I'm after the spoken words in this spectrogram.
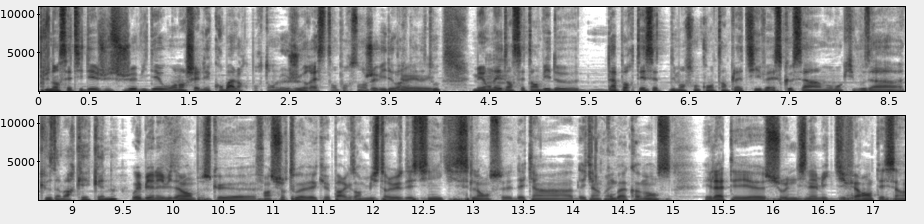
plus dans cette idée juste jeu vidéo où on enchaîne les combats, alors que pourtant le jeu reste 100% jeu vidéo Oui, et tout, mais on est Mhm. dans cette envie de d'apporter cette dimension contemplative. Est-ce que c'est un moment qui vous a qui vous a marqué, Ken? Oui, bien évidemment, parce que, euh, enfin, surtout avec, euh, par exemple, Mysterious Destiny qui se lance euh, dès qu'un dès qu'un Ouais. combat commence. Et là, tu es sur une dynamique différente et c'est un,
